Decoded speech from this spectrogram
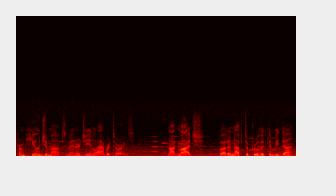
from huge amounts of energy in laboratories. Not much, but enough to prove it can be done.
